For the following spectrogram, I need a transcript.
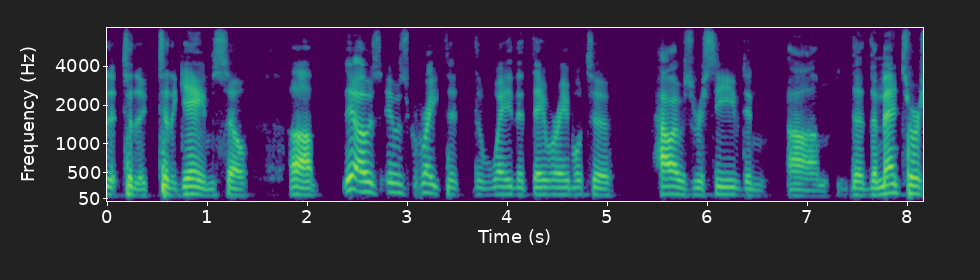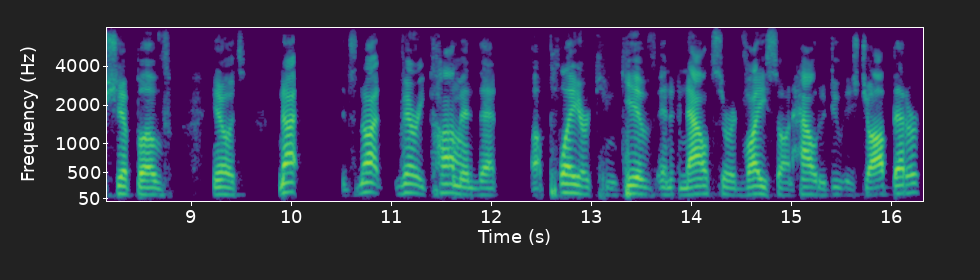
the to the to the games. So um, yeah, it was it was great that the way that they were able to how I was received and um, the the mentorship of you know it's not it's not very common that a player can give an announcer advice on how to do his job better,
